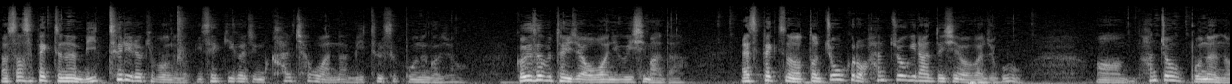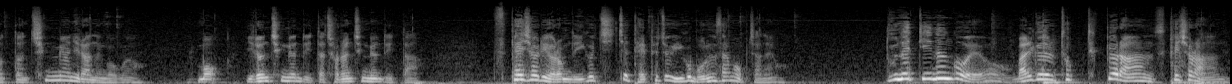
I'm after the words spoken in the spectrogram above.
아, 서스펙트는 밑을 이렇게 보는 거. 이 새끼가 지금 칼 차고 왔나? 밑을 쓱 보는 거죠. 거기서부터 이제 어원이 의심하다. 에스펙트는 어떤 쪽으로, 한쪽이라는 뜻이어가지고, 어, 한쪽 보는 어떤 측면이라는 거고요. 뭐, 이런 측면도 있다, 저런 측면도 있다. 스페셜이 여러분들, 이거 진짜 대표적으로 이거 모르는 사람 없잖아요. 눈에 띄는 거예요. 말 그대로 특, 특별한, 스페셜한.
